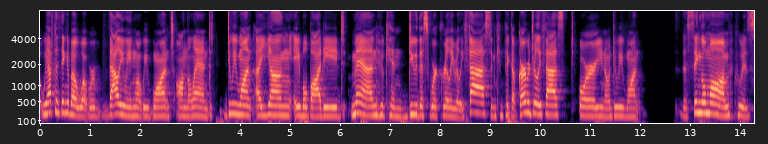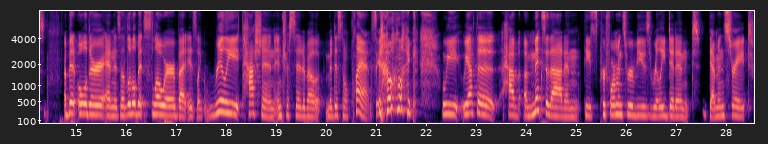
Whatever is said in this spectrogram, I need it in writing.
we have to think about what we're valuing, what we want on the land. Do we want a young, able bodied man who can do this work really, really fast and can pick up garbage really fast? Or, you know, do we want the single mom who is a bit older and is a little bit slower, but is like really passionate, interested about medicinal plants? You know, like we, we have to have a mix of that. And these performance reviews really didn't demonstrate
